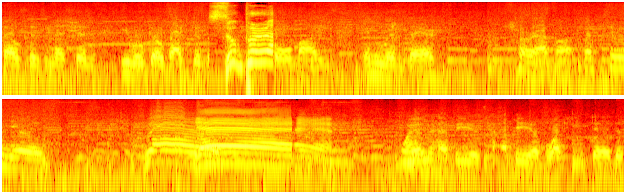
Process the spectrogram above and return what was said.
fails his mission, he will go back to the Super coal mines and live there. Forever. For two years. Yo! Yeah! Wait, Moon Heavy is happy of what he did.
